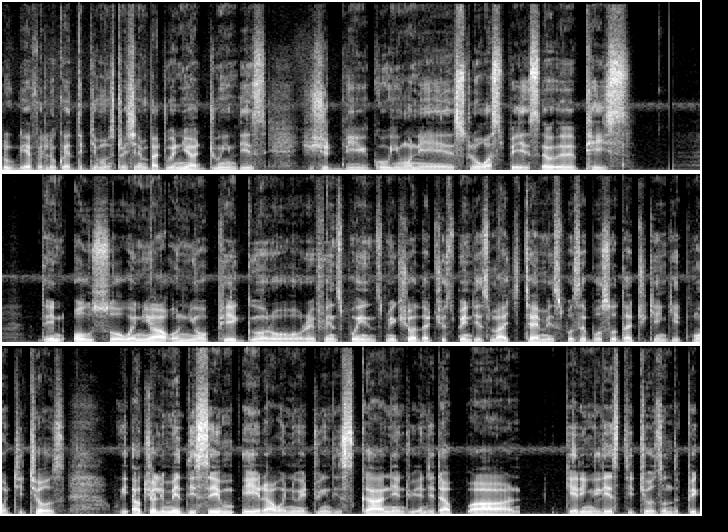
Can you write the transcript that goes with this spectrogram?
look have a look at the demonstration. But when you are doing this you should be going on a slower space uh, uh pace. Then also when you are on your peg or reference points make sure that you spend as much time as possible so that you can get more details. We actually made the same error when we were doing the scan and we ended up uh, getting less details on the pig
